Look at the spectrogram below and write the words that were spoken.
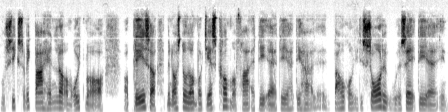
musik, som ikke bare handler om rytmer og, og blæser, men også noget om, hvor jazz kommer fra, at det, er, det, er, det har øh, baggrund i det sorte USA. Det er en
